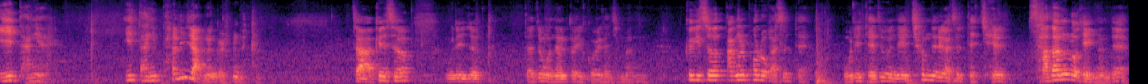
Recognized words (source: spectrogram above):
이 땅에 이 땅이 팔리지 않는 겁니다. 자, 그래서 우리 저 대중원장도 있고 이러지만 거기서 땅을 보러 갔을 때 우리 대중원장이 처음 내려갔을 때 제일 사단으로 돼 있는데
